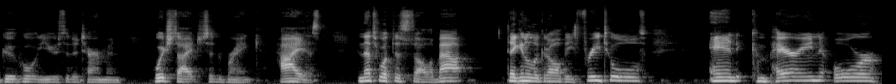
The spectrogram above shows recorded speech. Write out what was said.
Google use to determine which sites should rank highest. And that's what this is all about. Taking a look at all these free tools and comparing or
